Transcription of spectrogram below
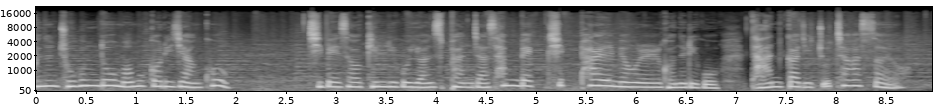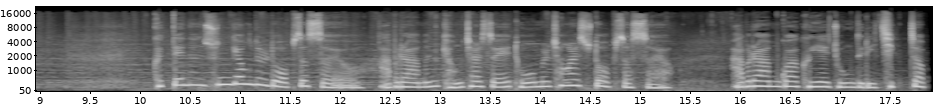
그는 조금도 머뭇거리지 않고 집에서 길리고 연습한 자 318명을 거느리고 단까지 쫓아갔어요. 그때는 순경들도 없었어요. 아브라함은 경찰서에 도움을 청할 수도 없었어요. 아브라함과 그의 종들이 직접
